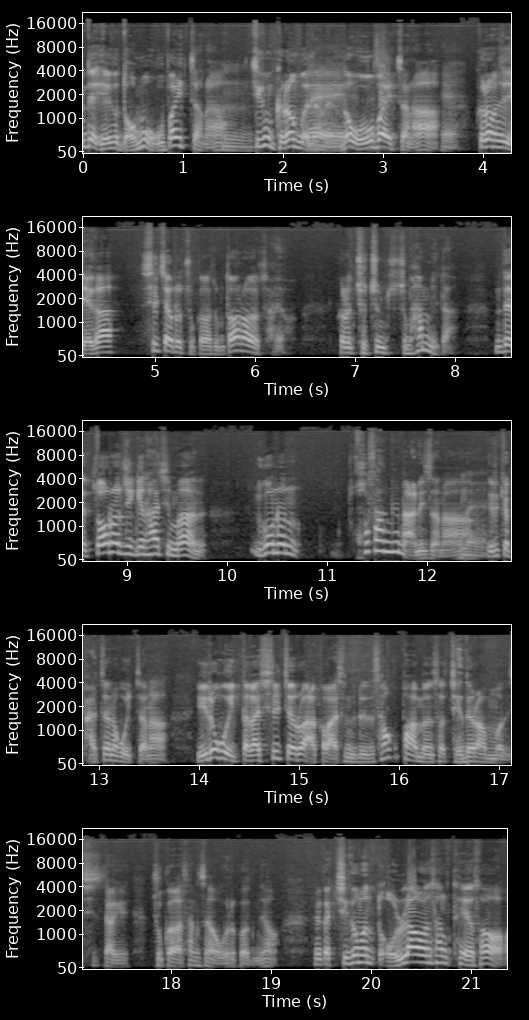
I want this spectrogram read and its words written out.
근데 얘가 너무 오버했잖아. 지금 그런 거잖아요. 네. 너무 오버했잖아. 네. 그러면서 얘가 실제로 주가가 좀 떨어져요. 그런 주춤주춤 합니다. 근데 떨어지긴 하지만 이거는 허상은 아니잖아. 네. 이렇게 발전하고 있잖아. 이러고 있다가 실제로 아까 말씀드린 상업화하면서 제대로 한번 시장이 주가가 상승하고 그렇거든요. 그러니까 지금은 또 올라온 상태에서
